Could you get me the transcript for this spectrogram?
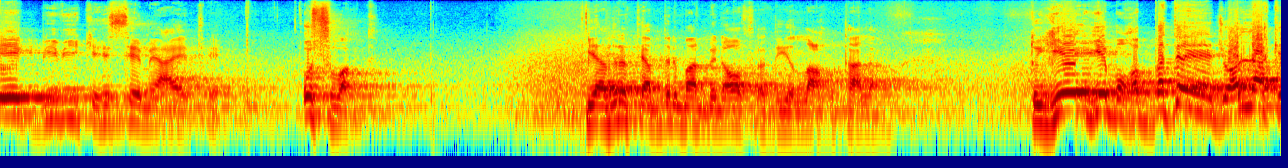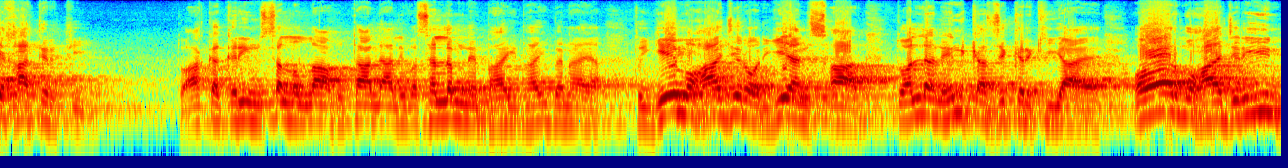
एक बीवी के हिस्से में आए थे उस वक्त। ये हज़रत अब्दरबान बिन औफ रदी अल्लाह तो ये ये मोहब्बतें हैं जो अल्लाह के खातिर थी। तो आका करीम सल्लल्लाहु अलैहि वसल्लम ने भाई भाई बनाया। तो ये महाजिर और ये अंसार तो अल्लाह ने इनका ज़िक्र किया है। और महाजरीन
